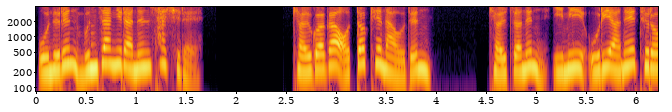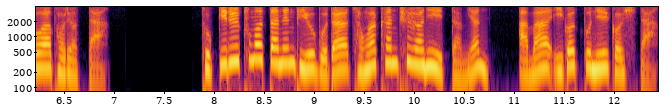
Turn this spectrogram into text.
오늘은 문장이라는 사실을. 결과가 어떻게 나오든 결전은 이미 우리 안에 들어와 버렸다. 도끼를 품었다는 비유보다 정확한 표현이 있다면 아마 이것뿐일 것이다.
